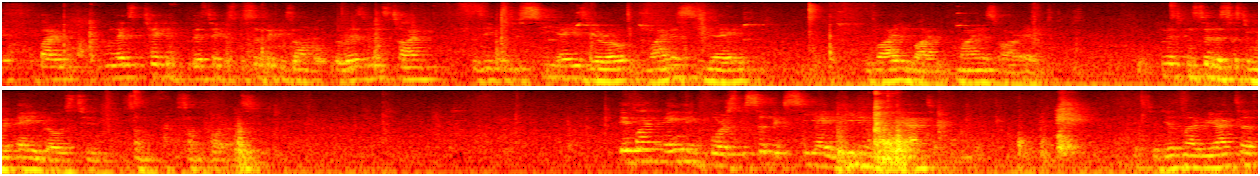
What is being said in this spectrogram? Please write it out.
If I, let's take a, let's take a specific example. The residence time is equal to Ca0 minus Ca divided by minus Ra. Let's consider a system where A goes to some, some products. If I'm aiming for a specific Ca leaving the reactor, so here's my reactor,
